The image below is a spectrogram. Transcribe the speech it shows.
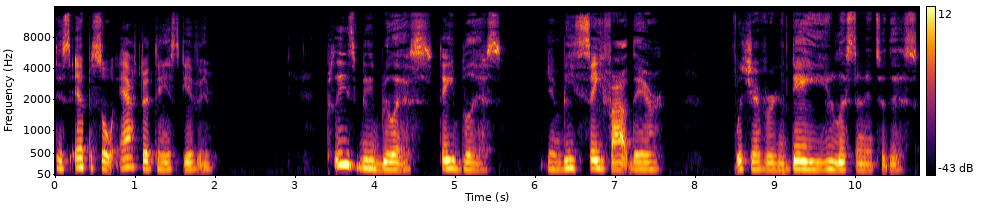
this episode after Thanksgiving, please be blessed, stay blessed, and be safe out there, whichever day you listening to this.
